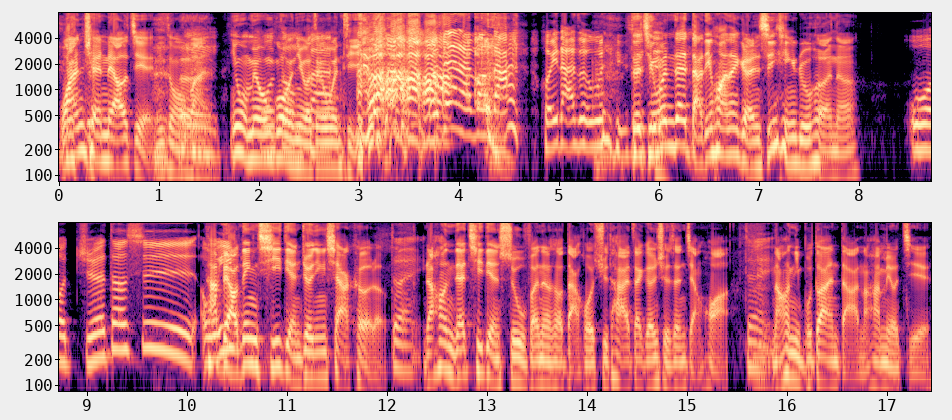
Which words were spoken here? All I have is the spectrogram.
完全了解你怎么办？因为我没有问过我女友这个问题。我今天来帮大家回答这个问题是不是。对，请问在打电话那个人心情如何呢？我觉得是他表定七点就已经下课了。对然后你在七点十五分的时候打过去，他还在跟学生讲话，对，然后你不断地打，然后他没有接，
